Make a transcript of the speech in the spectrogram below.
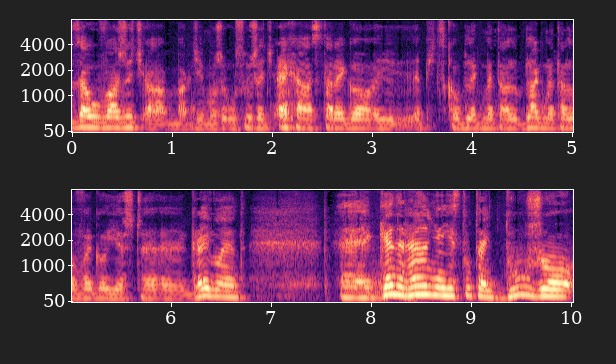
zauważyć, a bardziej może usłyszeć echa starego e, epicko black, metal, black metalowego jeszcze e, Graveland. E, Generalnie jest tutaj dużo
